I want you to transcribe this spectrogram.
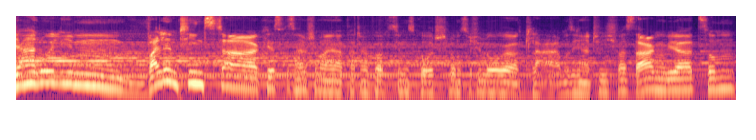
Ja, hallo ihr Lieben, Valentinstag, hier ist Christian Schemeier, Paartherapeut, Beziehungscoach, Psychologe. Klar, muss ich natürlich was sagen wieder zum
